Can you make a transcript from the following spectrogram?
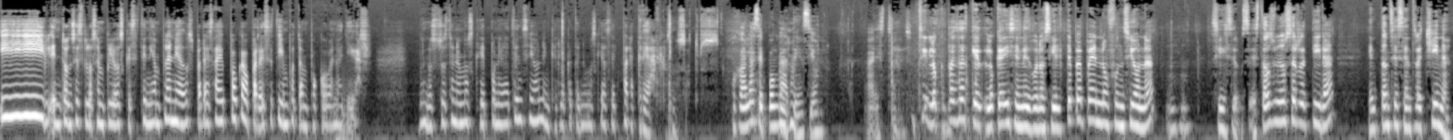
y entonces los empleos que se tenían planeados para esa época o para ese tiempo tampoco van a llegar. Nosotros tenemos que poner atención en qué es lo que tenemos que hacer para crearlos nosotros. Ojalá se ponga atención a esto. Sí, lo que pasa es que lo que dicen es, bueno, si el TPP no funciona, si Estados Unidos se retira, entonces entra China.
